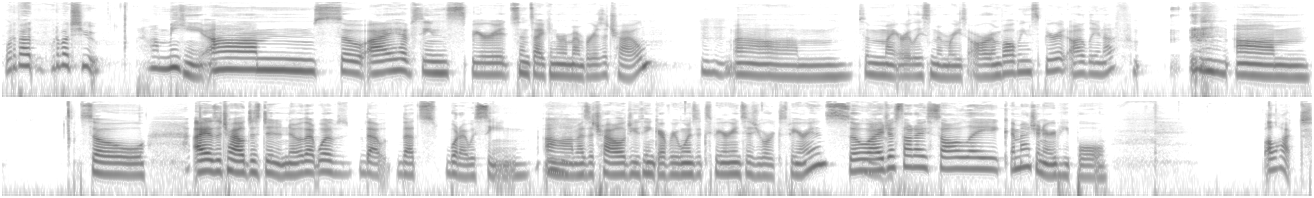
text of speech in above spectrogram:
What about what about you? About me? Um, so I have seen spirit since I can remember as a child. Mm-hmm. Um, some of my earliest memories are involving spirit, oddly enough. um, so I, as a child, just didn't know that was that. That's what I was seeing. Um, Mhm. as a child, you think everyone's experience is your experience. So I just thought I saw like imaginary people a lot.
